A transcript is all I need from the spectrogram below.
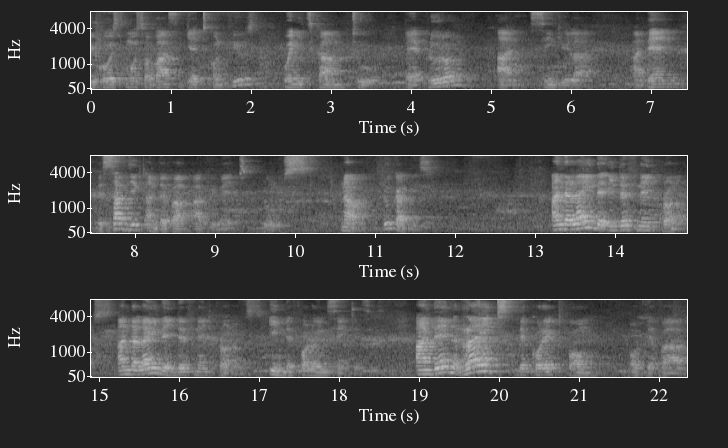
because most of us get confused when it comes to uh, plural and singular and then the subject and the verb agreement rules. Now, look at this. Underline the indefinite pronouns. Underline the indefinite pronouns in the following sentences. And then write the correct form of the verb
